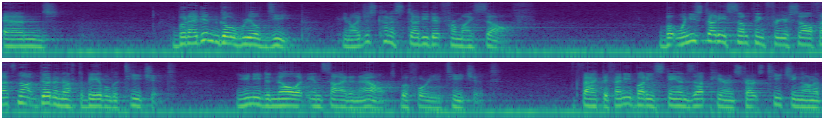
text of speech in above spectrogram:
And but I didn't go real deep. You know, I just kind of studied it for myself. But when you study something for yourself, that's not good enough to be able to teach it. You need to know it inside and out before you teach it. In fact, if anybody stands up here and starts teaching on a,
